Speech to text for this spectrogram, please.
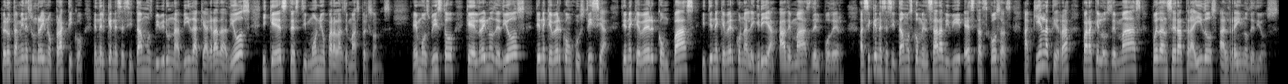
pero también es un reino práctico en el que necesitamos vivir una vida que agrada a Dios y que es testimonio para las demás personas. Hemos visto que el reino de Dios tiene que ver con justicia, tiene que ver con paz y tiene que ver con alegría, además del poder. Así que necesitamos comenzar a vivir estas cosas aquí en la tierra para que los demás puedan ser atraídos al reino de Dios.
